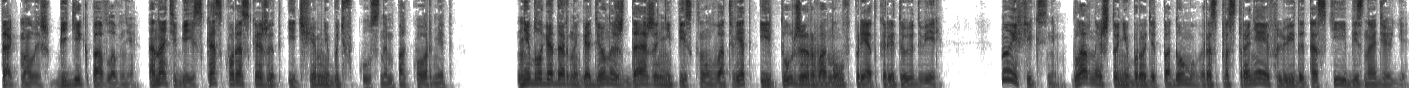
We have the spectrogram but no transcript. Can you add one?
Так, малыш, беги к Павловне. Она тебе и сказку расскажет, и чем-нибудь вкусным покормит. Неблагодарный гаденыш даже не пискнул в ответ и тут же рванул в приоткрытую дверь. Ну и фиг с ним. Главное, что не бродит по дому, распространяя флюиды тоски и безнадеги.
